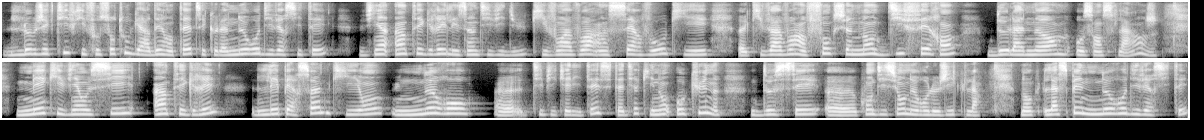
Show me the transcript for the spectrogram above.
L'objectif qu'il faut surtout garder en tête, c'est que la neurodiversité vient intégrer les individus qui vont avoir un cerveau qui est euh, qui va avoir un fonctionnement différent de la norme au sens large, mais qui vient aussi intégrer les personnes qui ont une neurotypicalité, c'est-à-dire qui n'ont aucune de ces euh, conditions neurologiques-là. Donc l'aspect neurodiversité,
